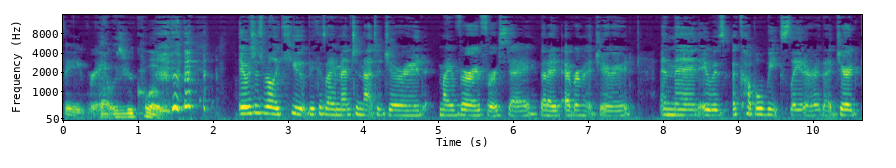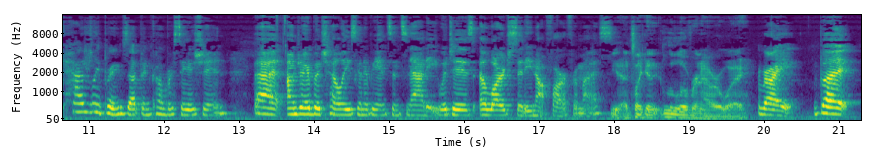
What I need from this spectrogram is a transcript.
favorite. That was your quote. it was just really cute because I mentioned that to Jared my very first day that I'd ever met Jared. And then it was a couple weeks later that Jared casually brings up in conversation that Andrea Bocelli is going to be in Cincinnati, which is a large city not far from us. Yeah, it's like a little over an hour away. Right. But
